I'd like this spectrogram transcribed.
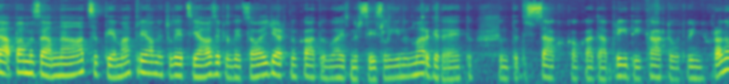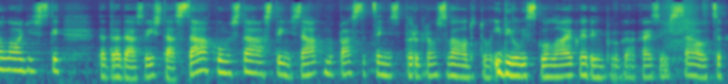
tā pamazām nāca tie materiāli, nu, tu liec jāzepi, liec oļģertu, nu kā tu aizmirsīs Līnu un Margarētu. Un tad es sāku kaut kādā brīdī kārtot viņu chronoloģiski. Tad radās viss tās sākuma stāstīņi, sākuma pasaciņas par Grosvaldu, to idilisko laiku Edinburgā, kā es viņus saucu.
